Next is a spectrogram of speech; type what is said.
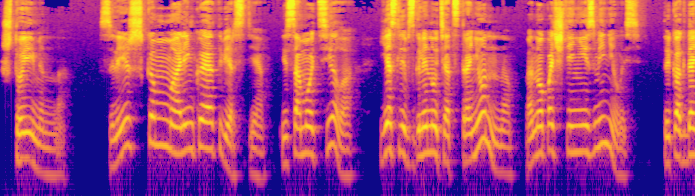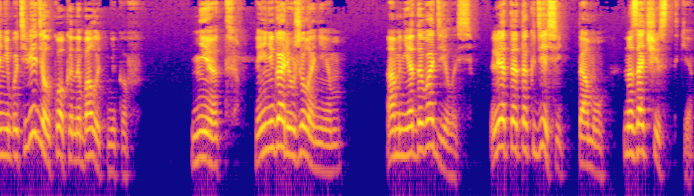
Что именно? Слишком маленькое отверстие, и само тело, если взглянуть отстраненно, оно почти не изменилось. Ты когда-нибудь видел коконы болотников? Нет, и не горю желанием. А мне доводилось. Лет это к десять тому, на зачистке.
